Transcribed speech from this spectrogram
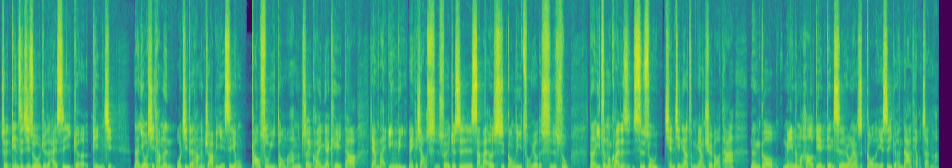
所以电池技术，我觉得还是一个瓶颈。那尤其他们，我记得他们 Joby 也是用高速移动嘛，他们最快应该可以到两百英里每个小时，所以就是三百二十公里左右的时速。那以这么快的时速前进，你要怎么样确保它能够没那么耗电，电池的容量是够的，也是一个很大的挑战嘛。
